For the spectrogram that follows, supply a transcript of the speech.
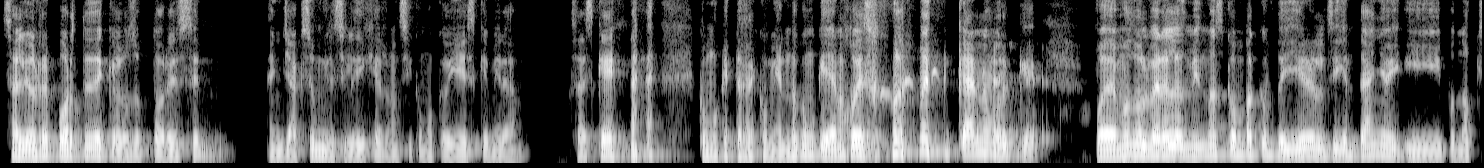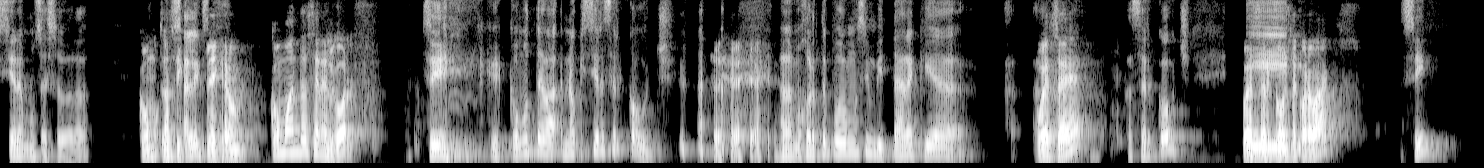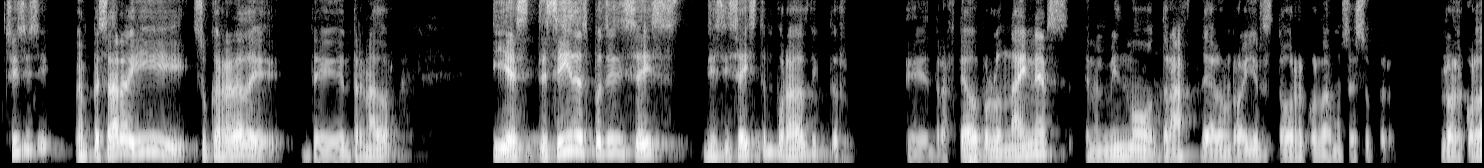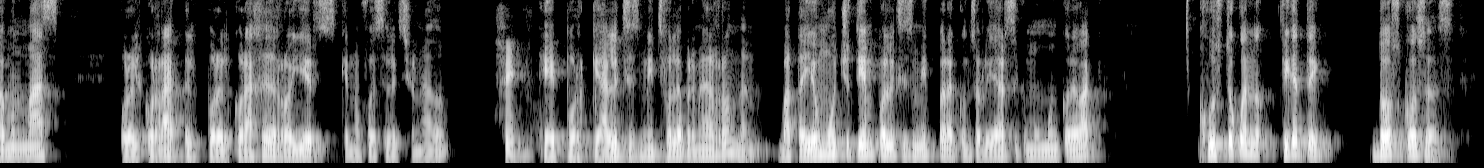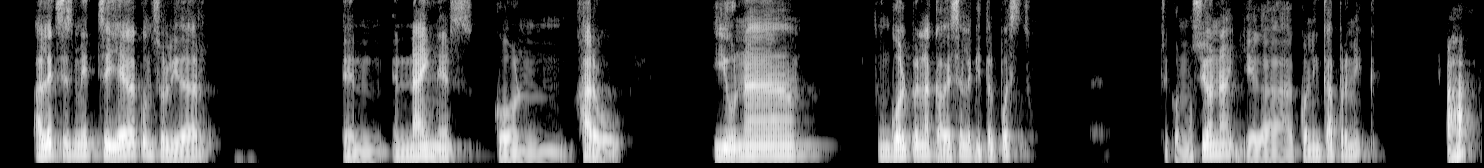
salió el reporte de que los doctores en, en Jacksonville sí le dijeron así como que, oye, es que mira, ¿sabes qué? como que te recomiendo como que ya no juegues fútbol americano porque podemos volver a las mismas Comeback of the Year el siguiente año y, pues no quisiéramos eso, ¿verdad? ¿Cómo, así Alex, le dijeron, ¿cómo andas en el golf? Sí, ¿cómo te va? No quisiera ser coach. a lo mejor te podemos invitar aquí a... ¿Puede ser? A ser coach. ¿Puede ser coach de quarterbacks? Sí, Sí, sí, sí. Empezar ahí su carrera de, entrenador. Y este, sí, después de 16, 16 temporadas, Víctor, eh, drafteado por los Niners en el mismo draft de Aaron Rodgers, todos recordamos eso, pero lo recordamos más por el, por el coraje de Rodgers que no fue seleccionado. Sí. Que porque Alex Smith fue la primera ronda. ¿no? Batalló mucho tiempo Alex Smith para consolidarse como un buen coreback. Justo cuando, fíjate, dos cosas. Alex Smith se llega a consolidar en, en Niners con Harbaugh y una, un golpe en la cabeza le quita el puesto. Se conmociona, llega Colin Kaepernick, Ajá.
